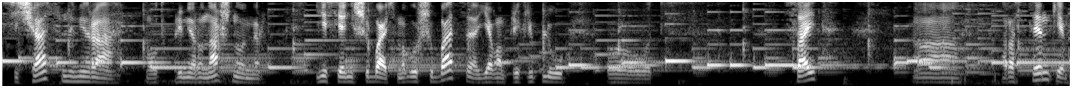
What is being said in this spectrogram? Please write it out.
Сейчас номера, вот, к примеру, наш номер, если я не ошибаюсь, могу ошибаться, я вам прикреплю э, вот, сайт расценки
